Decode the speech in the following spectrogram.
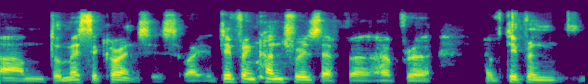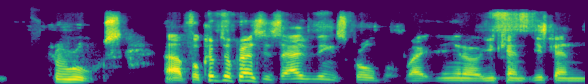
um, domestic currencies, right? Different countries have uh, have uh, have different rules. Uh, for cryptocurrencies, everything is global, right? You know, you can you can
